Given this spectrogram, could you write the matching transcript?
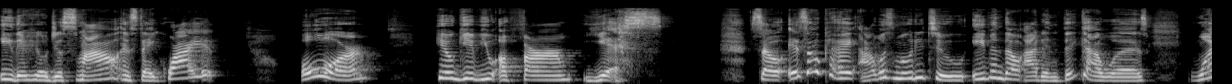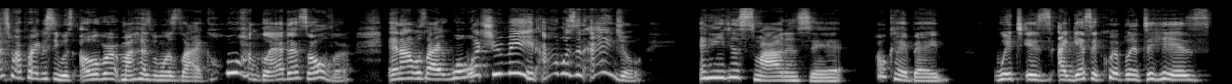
Either he'll just smile and stay quiet, or he'll give you a firm yes. So it's okay. I was moody too, even though I didn't think I was. Once my pregnancy was over, my husband was like, Oh, I'm glad that's over. And I was like, Well, what you mean? I was an angel. And he just smiled and said, Okay, babe, which is, I guess, equivalent to his,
